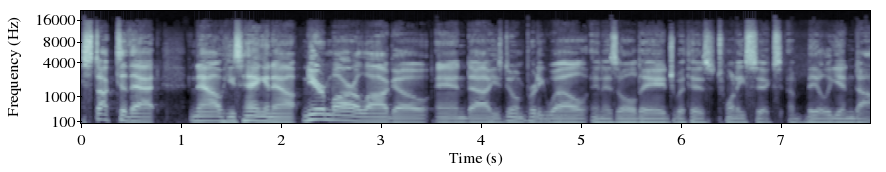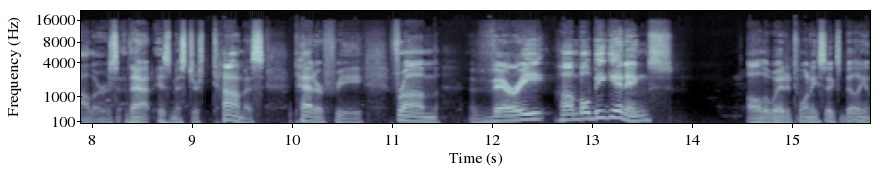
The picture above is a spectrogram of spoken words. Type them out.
stuck to that. Now he's hanging out near Mar-a-Lago, and uh, he's doing pretty well in his old age with his $26 billion. That is Mr. Thomas Peterffy from very humble beginnings all the way to 26 billion.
